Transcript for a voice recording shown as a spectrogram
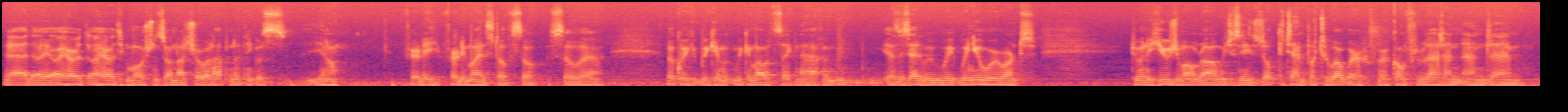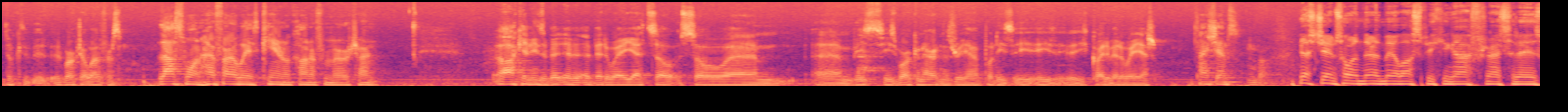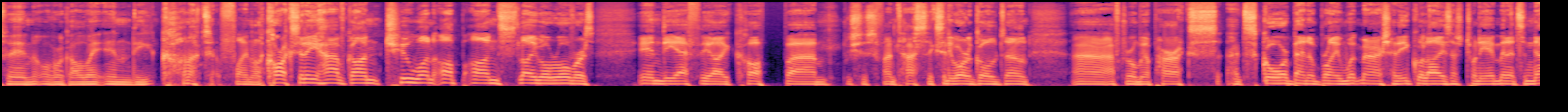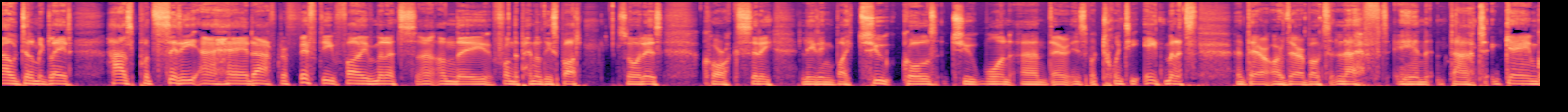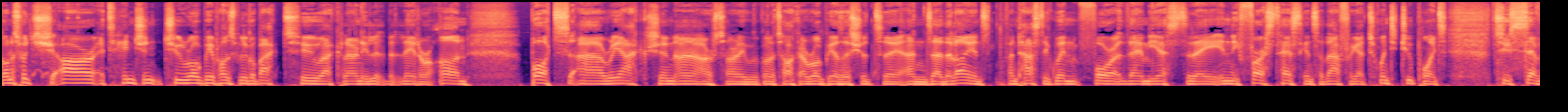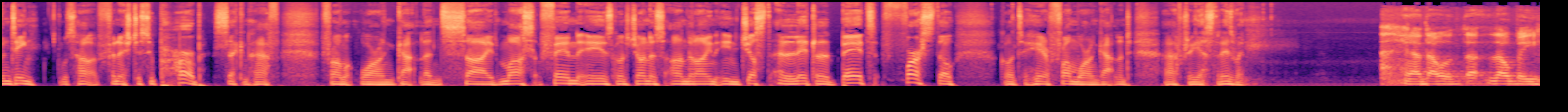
Uh, I, I heard I heard the commotion, so I'm not sure what happened. I think it was you know fairly fairly mild stuff. So so uh, look, we we came we came out the second half, and we, as I said, we, we, we knew we weren't doing a huge amount wrong. We just needed to up the tempo to what we're, we're comfortable at, and, and um, look, it, it, worked out well for us. Last one, how far away is Kieran O'Connor from a return? Oh, Kenny's a bit a, a, bit away yet, so so um, um, he's he's working hard in his rehab, but he's he, he's quite a bit away yet. Thanks, James. Yes, James Horan there, the Mayo boss, speaking after today's win over Galway in the Connacht final. Cork City have gone 2 1 up on Sligo Rovers in the FAI Cup. Um, which is fantastic. City were a goal down uh, after Romeo Parkes had scored. Ben O'Brien Whitmarsh had equalised after 28 minutes, and now Dylan McGlade has put City ahead after 55 minutes uh, on the from the penalty spot. So it is Cork City leading by two goals to one, and there is about 28 minutes there or thereabouts left in that game. Going to switch our attention to rugby. I promise we'll go back to uh, Killarney a little bit later on. But uh, reaction, uh, or sorry, we're going to talk about rugby as I should say. And uh, the Lions, fantastic win for them yesterday in the first test against South Africa, 22 points to 17 was finished. A superb second half from Warren Gatland's side. Moss Finn is going to join us on the line in just a little bit. First, though, going to hear from Warren Gatland after yesterday's win. Know, they'll, they'll be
